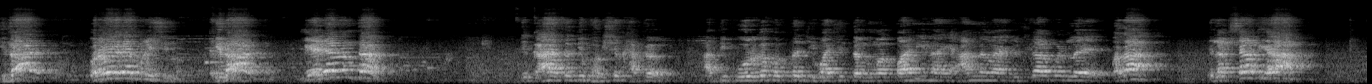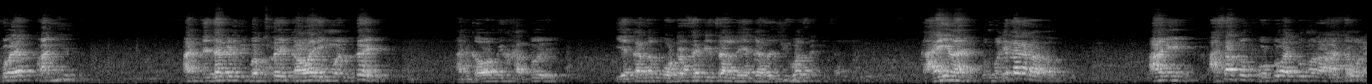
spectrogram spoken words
गिधाड बरोबर आहे गिधाड मेल्यानंतर ते काय असं ते भक्ष्य खात. आधी पोरग फक्त जीवाची तगमग पाणी नाही अन्न नाही दुष्काळ पडलंय. बघा हे लक्षात घ्या. डोळ्यात पाणी आणि त्याच्याकडे ती बघतोय गावा ही मरतय. आणि गावा मी खातोय. एकाचं पोटासाठी चाललंय एकाचं जीवासाठी चाललंय. काही नाही. तू बघितला का दादा? आणि असा तो फोटो आहे तो मला आठवला.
